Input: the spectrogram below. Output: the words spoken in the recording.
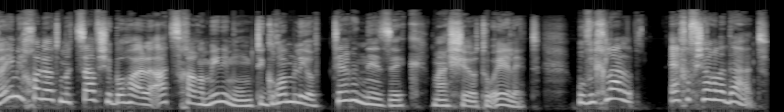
והאם יכול להיות מצב שבו העלאת שכר המינימום תגרום ליותר נזק מאשר תועלת? ובכלל, איך אפשר לדעת?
